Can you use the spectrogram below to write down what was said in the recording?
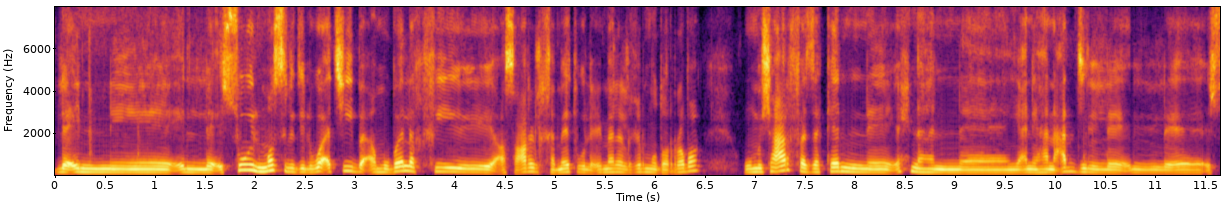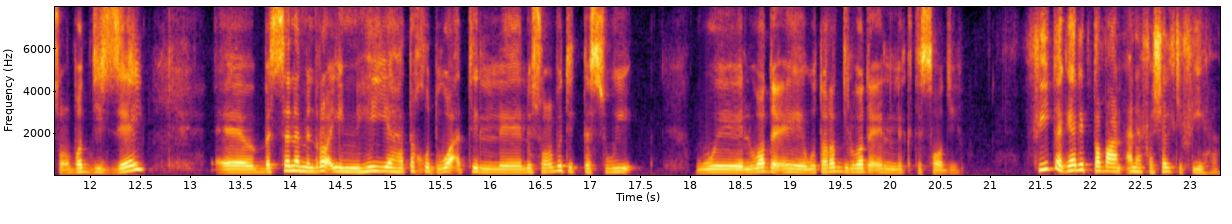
لأن ال- السوق المصري دلوقتي بقى مبالغ في أسعار الخامات والعمالة الغير مدربة ومش عارفة إذا كان إحنا هن يعني هنعدي ال- ال- الصعوبات دي إزاي. بس أنا من رأيي إن هي هتاخد وقت ل- لصعوبة التسويق والوضع وتردي الوضع الاقتصادي. في تجارب طبعا أنا فشلت فيها.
